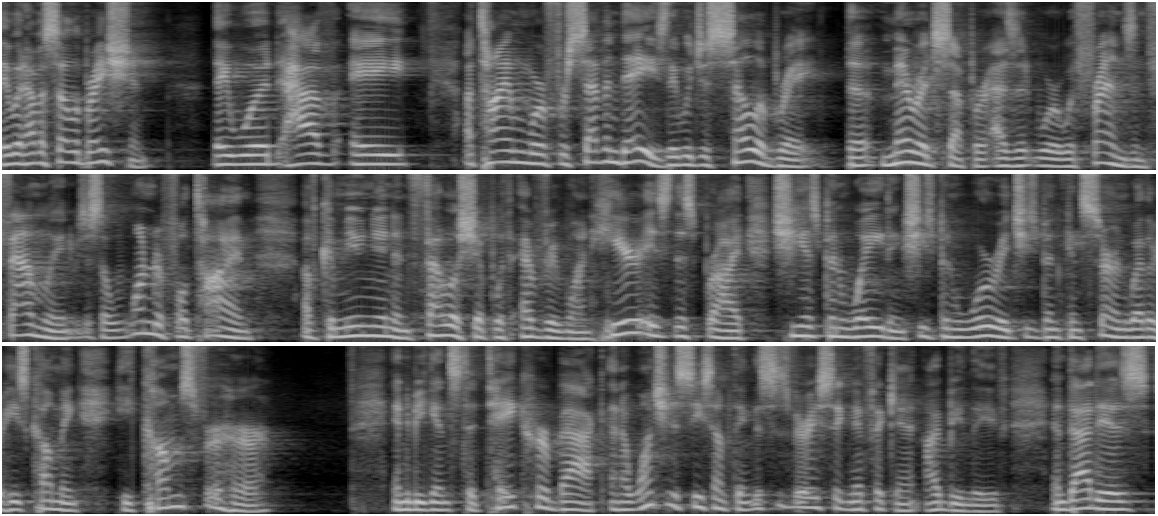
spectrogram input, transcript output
They would have a celebration. They would have a, a time where for seven days they would just celebrate the marriage supper, as it were, with friends and family. And it was just a wonderful time of communion and fellowship with everyone. Here is this bride. She has been waiting. She's been worried. She's been concerned whether he's coming. He comes for her and he begins to take her back. And I want you to see something. This is very significant, I believe. And that is,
